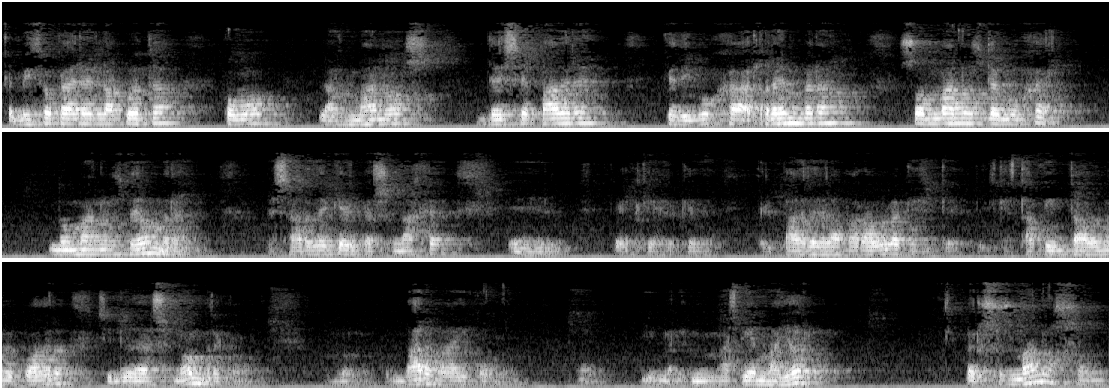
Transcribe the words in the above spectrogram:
que me hizo caer en la cuenta como las manos de ese padre que dibuja Rembrandt son manos de mujer, no manos de hombre, a pesar de que el personaje, eh, el, padre de la parábola, que, está pintado en el cuadro, sin duda es un hombre con, barba y, con, y más bien mayor, pero sus manos son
